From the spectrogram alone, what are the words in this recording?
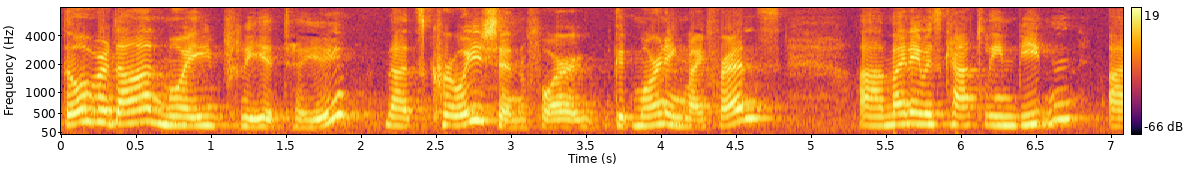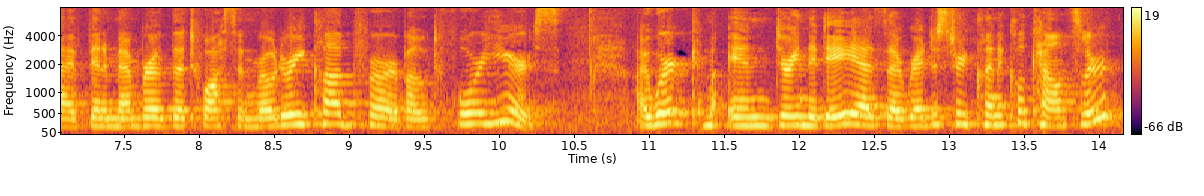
Dobar dan, moi prijatelji. That's Croatian for good morning, my friends. Uh, my name is Kathleen Beaton. I've been a member of the Tsawwassen Rotary Club for about four years. I work in, during the day as a registered clinical counselor,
